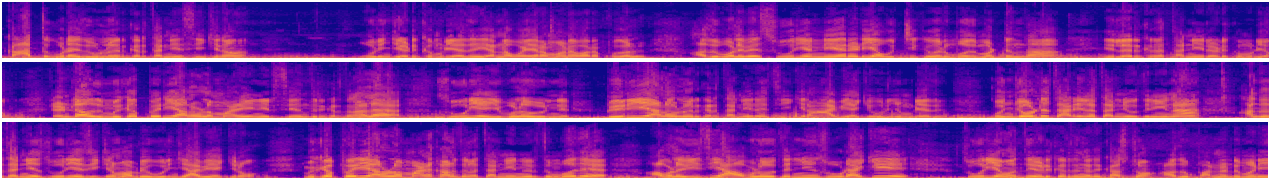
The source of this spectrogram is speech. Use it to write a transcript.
காற்று கூட இது உள்ளே இருக்கிற தண்ணியை சீக்கிரம் உறிஞ்சி எடுக்க முடியாது. ஏன்னா உயரமான வரப்புகள். அதுபோலவே சூரியன் நேரடியாக உச்சிக்கு வரும்போது மட்டும்தான் இதில் இருக்கிற தண்ணீர் எடுக்க முடியும். ரெண்டாவது மிகப்பெரிய அளவில் மழைநீர் சேர்ந்து இருக்கிறதுனால சூரியன் இவ்வளவு பெரிய அளவில் இருக்கிற தண்ணீரை சீக்கிரம் ஆவியாக்கி உறிஞ்ச முடியாது. கொஞ்சோண்டு தரையில் தண்ணி ஊற்றினீங்கன்னா அந்த தண்ணியை சூரியன் சீக்கிரமாக அப்படியே உறிஞ்சி ஆவியாக்கிறோம் மிகப்பெரிய அளவில் மழை காலத்தில் தண்ணி நிறுத்தும் போது அவ்வளோ ஈஸியாக அவ்வளோ தண்ணியும் சூடாக்கி சூரியன் வந்து எடுக்கிறதுங்கிறது கஷ்டம். அதுவும் பன்னெண்டு மணி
